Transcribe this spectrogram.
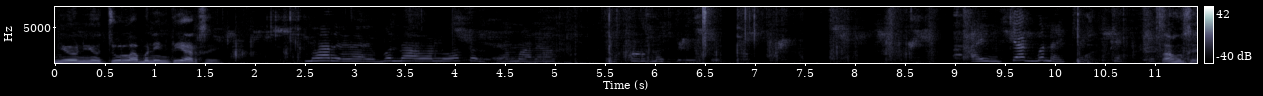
ન્યુ ન્યુ ચૂલા બનીને તૈયાર છે. મારે બનાવવાનું હતું ને અમારે આઈ કેક બનાવી કેક આ શું છે?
